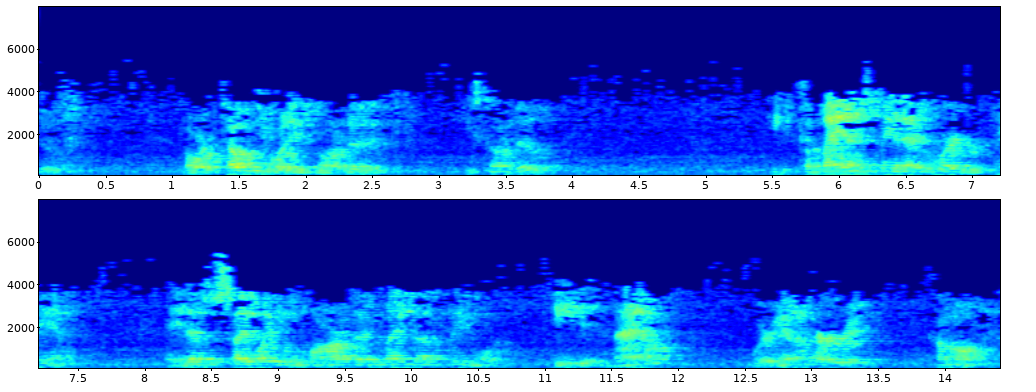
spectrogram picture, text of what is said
Do it. The Lord told you what He's going to do. He's going to do it. He commands men everywhere to repent. And He doesn't say, wait till tomorrow, there may not be one. Eat it now. We're in a hurry. Come on.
